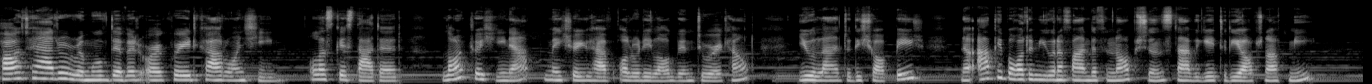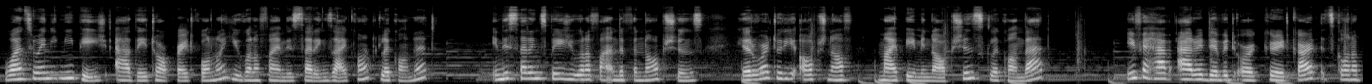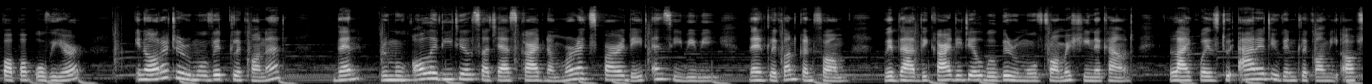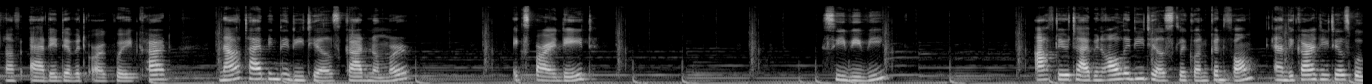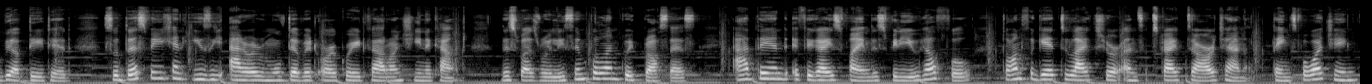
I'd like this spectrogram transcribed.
How to add or remove debit or credit card on Shein. Let's get started. Launch your Shein app. Make sure you have already logged into your account. You will land to the shop page. Now at the bottom, you're gonna find different options. Navigate to the option of Me. Once you're in the Me page, at the top right corner, you're gonna find the settings icon. Click on it. In the settings page, you're gonna find different options. Head over to the option of My Payment Options. Click on that. If you have added debit or credit card, it's gonna pop up over here. In order to remove it, click on it. Then remove all the details such as card number, expiry date and CVV. Then click on confirm. With that, the card detail will be removed from your Shein account. Likewise, to add it, you can click on the option of add a debit or credit card. Now type in the details, card number, expiry date, CVV, after you type in all the details, click on confirm and the card details will be updated. So this way you can easily add or remove debit or credit card on Shein account. This was really simple and quick process. At the end, if you guys find this video helpful, don't forget to like, share and subscribe to our channel. Thanks for watching.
